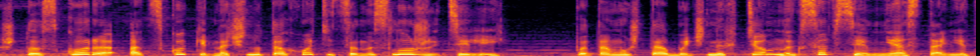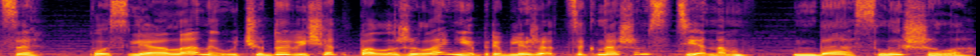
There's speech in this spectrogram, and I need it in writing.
что скоро от скуки начнут охотиться на служителей, потому что обычных темных совсем не останется. После Аланы у чудовищ отпало желание приближаться к нашим стенам. Да, слышала.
